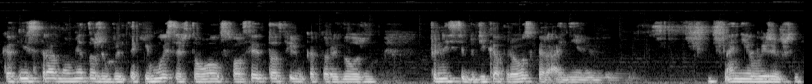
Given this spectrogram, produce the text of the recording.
как ни странно, у меня тоже были такие мысли, что «Волк с Уолл-стрит» тот фильм, который должен принести бы Ди Каприо Оскар, а не, а не выживший.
